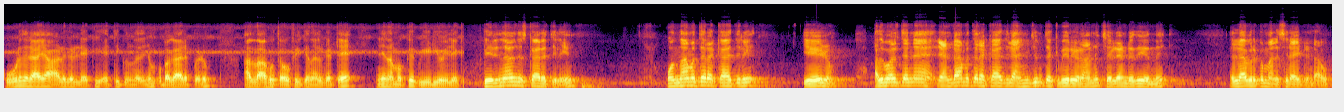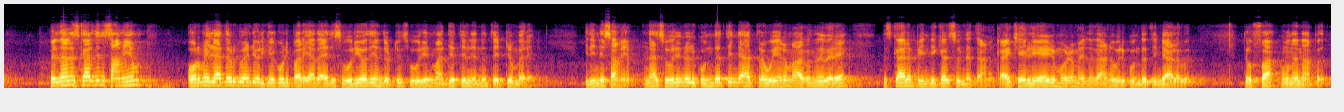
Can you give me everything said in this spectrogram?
കൂടുതലായ ആളുകളിലേക്ക് എത്തിക്കുന്നതിനും ഉപകാരപ്പെടും. അള്ളാഹു തൗഫീക്ക് നൽകട്ടെ. ഇനി നമുക്ക് വീഡിയോയിലേക്ക്. പെരുന്നാൾ നിസ്കാരത്തിൽ ഒന്നാമത്തെ റക്കായത്തിൽ ഏഴും അതുപോലെ തന്നെ രണ്ടാമത്തെ റക്കായത്തിൽ അഞ്ചും തക്ബീറുകളാണ് ചെല്ലേണ്ടത് എന്ന് എല്ലാവർക്കും മനസ്സിലായിട്ടുണ്ടാവും. പെരുന്നാൾ നിസ്കാരത്തിന് സമയം ഓർമ്മയില്ലാത്തവർക്ക് വേണ്ടി ഒരിക്കൽ കൂടി പറയാം. അതായത് സൂര്യോദയം തൊട്ട് സൂര്യൻ മധ്യത്തിൽ നിന്നും തെറ്റും വരെ. ഇതിന്റെ സമയം. എന്നാൽ സൂര്യൻ ഒരു കുന്തത്തിന്റെ അത്ര ഉയരമാകുന്നത് വരെ നിസ്കാരം പിന്തിക്കൽ സുന്നത്താണ്. കാഴ്ചയിൽ ഏഴ് മുഴം എന്നതാണ് ഒരു കുന്തത്തിന്റെ അളവ്. തുഫ മൂന്ന് നാൽപ്പത്.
